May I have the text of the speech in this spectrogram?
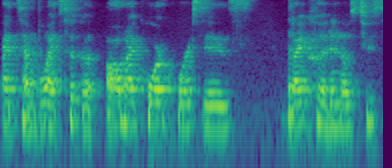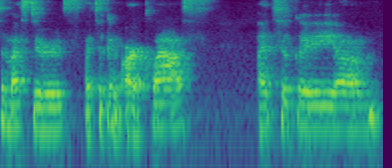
at Temple, I took a, all my core courses that I could in those two semesters. I took an art class. I took a um,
